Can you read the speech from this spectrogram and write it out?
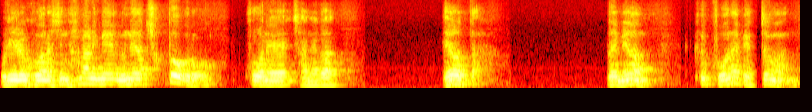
우리를 구원하신 하나님의 은혜와 축복으로 구원의 자녀가 되었다. 그러면 그 구원의 백성은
